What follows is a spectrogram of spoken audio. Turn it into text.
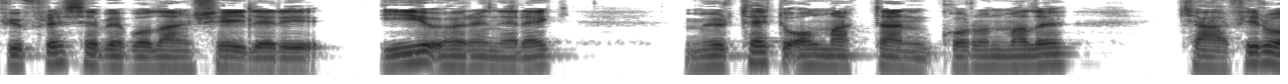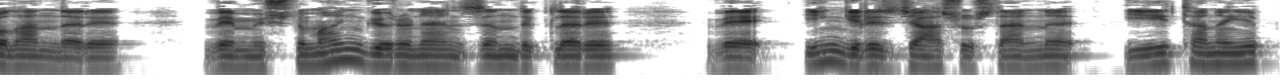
küfre sebep olan şeyleri iyi öğrenerek mürtet olmaktan korunmalı, kâfir olanları ve Müslüman görünen zındıkları ve İngiliz casuslarını iyi tanıyıp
